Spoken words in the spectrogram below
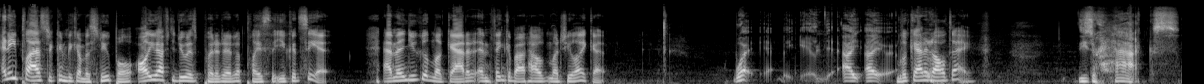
Any plastic can become a snoople. All you have to do is put it in a place that you could see it. And then you can look at it and think about how much you like it. What? I, I. Look at it all day. These are hacks.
